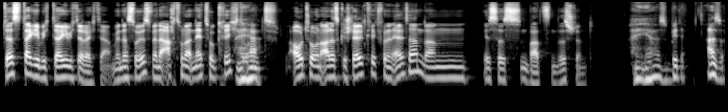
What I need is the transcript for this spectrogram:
Das, da gebe ich, da gebe ich dir recht, ja. Wenn das so ist, wenn er 800 netto kriegt ja. und Auto und alles gestellt kriegt von den Eltern, dann ist das ein Batzen, das stimmt. Ah ja, also bitte. Also,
